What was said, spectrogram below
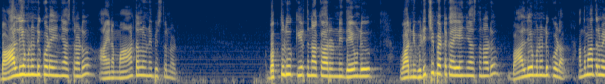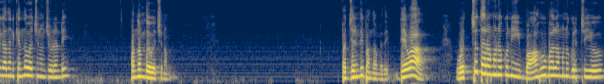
బాల్యం నుండి కూడా ఏం చేస్తున్నాడు? ఆయన మాటలు వినిపిస్తున్నాడు. భక్తుడు కీర్తనాకారుణ్ణి దేవుడు వారిని విడిచిపెట్టక ఏం చేస్తున్నాడు? బాల్యము నుండి కూడా. అంత మాత్రమే కాదని కింద వచ్చిన చూడండి. పంతొమ్మిదో వచనం. పద్దెనిమిది పంతొమ్మిది. దేవా వచ్చు తరమునకు నీ బాహుబలమును గురిచియు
